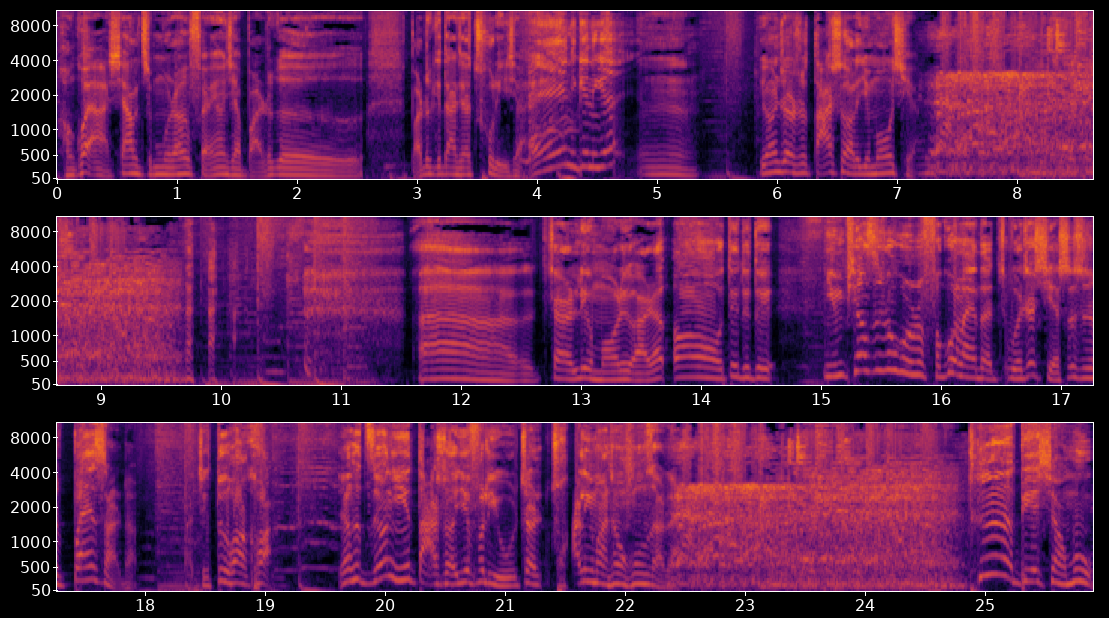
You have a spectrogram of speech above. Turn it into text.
很快啊，下了节目然后反映一下，把这个把这给大家处理一下。哎，你看你看，嗯。有人这是打赏了一毛钱，啊，这儿六毛六啊，然哦，对对对，你们平时如果是发过来的，我这显示是白色的，啊，这个对话框，然后只要你一打赏一发礼物，这歘立马成红色的，特别醒目。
